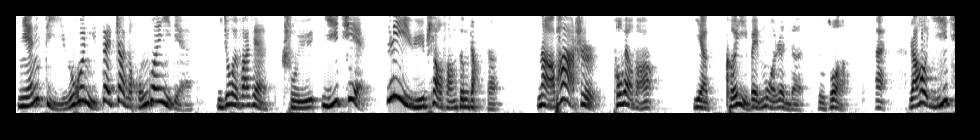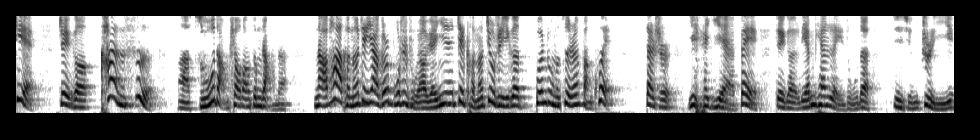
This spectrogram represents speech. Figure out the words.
年底，如果你再站的宏观一点，你就会发现，属于一切利于票房增长的，哪怕是偷票房，也可以被默认的就做了。然后一切这个看似啊阻挡票房增长的，哪怕可能这压根儿不是主要原因，这可能就是一个观众的自然反馈，但是也 也被这个连篇累牍的进行质疑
